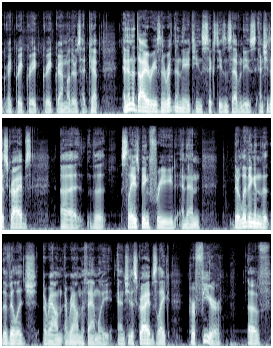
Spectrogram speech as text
great great great great grandmothers had kept, and in the diaries they're written in the 1860s and 70s, and she describes uh, the slaves being freed, and then they're living in the, the village around around the family, and she describes like her fear of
